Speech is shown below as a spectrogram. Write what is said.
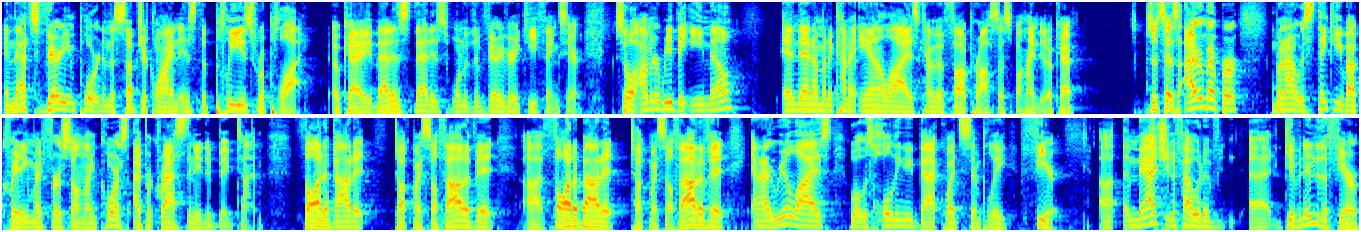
And that's very important in the subject line is the please reply. Okay, that is that is one of the very very key things here. So I'm gonna read the email and then I'm gonna kind of analyze kind of the thought process behind it. Okay. So it says, I remember when I was thinking about creating my first online course, I procrastinated big time. Thought about it, talked myself out of it, uh, thought about it, talked myself out of it, and I realized what was holding me back quite simply fear. Uh, imagine if I would have uh, given into the fear.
